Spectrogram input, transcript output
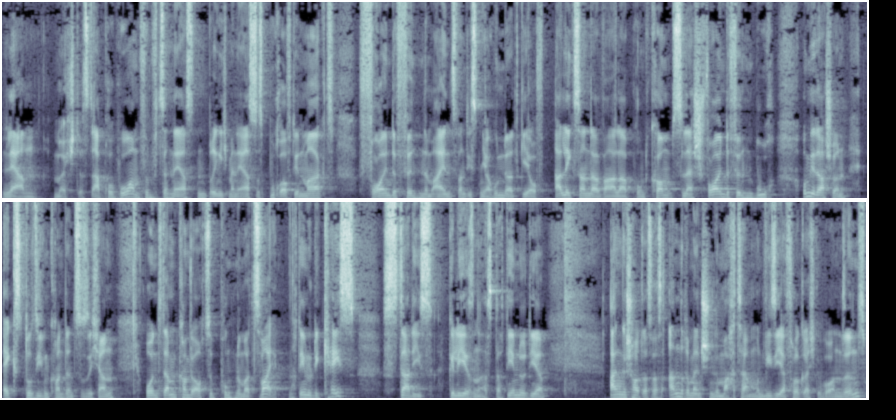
lernen möchtest. Apropos, am 15.01. bringe ich mein erstes Buch auf den Markt, Freunde finden im 21. Jahrhundert. Geh auf alexanderwala.com slash Freunde finden Buch, um dir da schon exklusiven Content zu sichern. Und damit kommen wir auch zu Punkt Nummer zwei. Nachdem du die Case Studies gelesen hast, nachdem du dir angeschaut hast, was andere Menschen gemacht haben und wie sie erfolgreich geworden sind,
